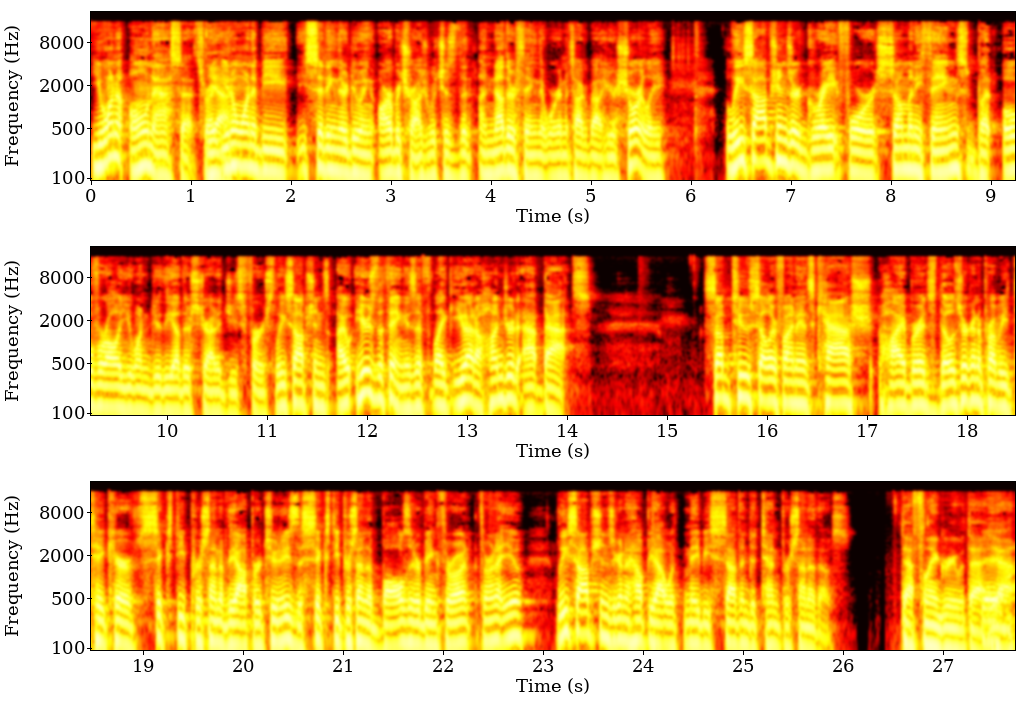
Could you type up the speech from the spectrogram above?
you want to own assets, right? Yeah. You don't want to be sitting there doing arbitrage, which is the, another thing that we're going to talk about here shortly. Lease options are great for so many things, but overall, you want to do the other strategies first. Lease options. I, here's the thing: is if like you had hundred at bats, sub two seller finance, cash hybrids, those are going to probably take care of sixty percent of the opportunities, the sixty percent of the balls that are being thrown thrown at you. Lease options are going to help you out with maybe seven to ten percent of those. Definitely agree with that. Yeah. Yeah.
